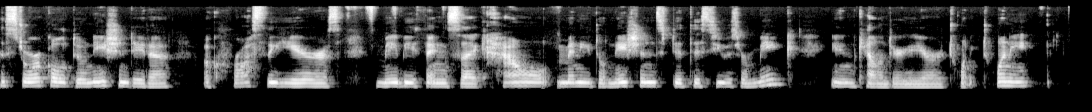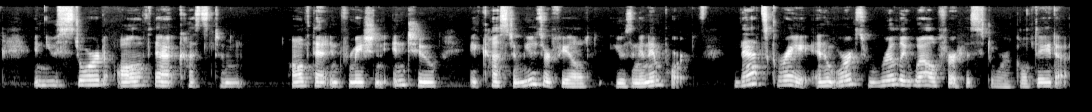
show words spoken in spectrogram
historical donation data across the years, maybe things like how many donations did this user make in calendar year 2020. And you stored all of that custom all of that information into a custom user field using an import. That's great, and it works really well for historical data.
